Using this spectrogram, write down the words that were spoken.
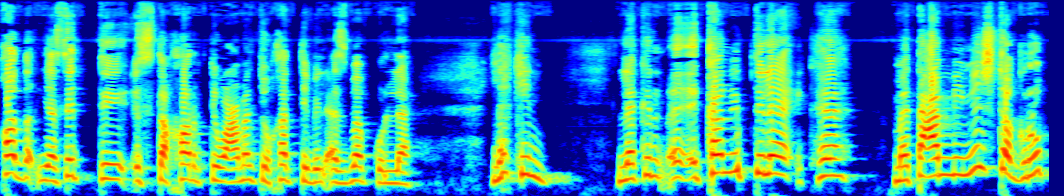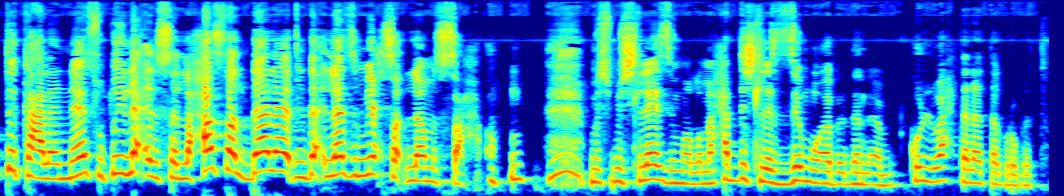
قدر يا ستي استخرتي وعملتي وخدتي بالأسباب كلها. لكن لكن كان ابتلائك ها؟ ما تعمميش تجربتك على الناس وتقولي لا اللي حصل ده, لا ده لازم يحصل. لا مش صح. مش مش لازم والله ما حدش لزمه ابدا ابدا. كل واحدة لها تجربتها.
